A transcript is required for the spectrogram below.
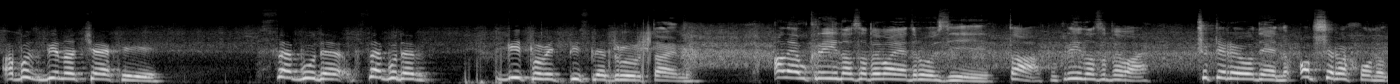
або збірна Чехії. Все буде, все буде відповідь після другого тайму. Але Україна забиває, друзі. Так, Україна забиває. 4-1. Общий рахунок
